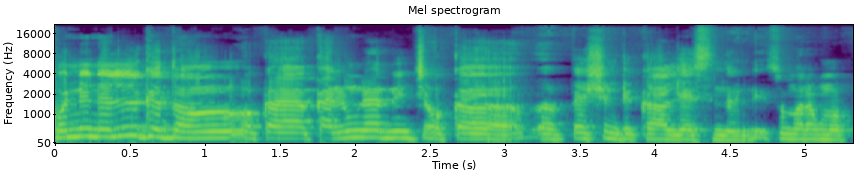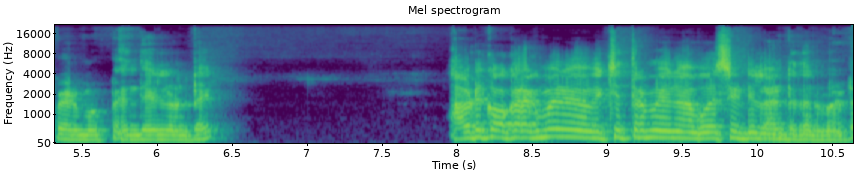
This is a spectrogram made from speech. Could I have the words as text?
కొన్ని నెలల క్రితం ఒక కరీంనగర్ నుంచి ఒక పేషెంట్ కాల్ చేసిందండి. సుమారు ముప్పై ఏడు ముప్పై ఎనిమిది ఏళ్ళు ఉంటాయి. ఆవిడకి ఒక రకమైన విచిత్రమైన వర్సిటీ లాంటిది అనమాట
